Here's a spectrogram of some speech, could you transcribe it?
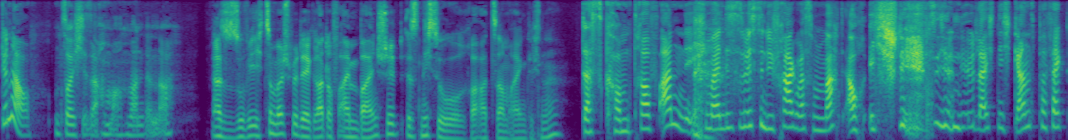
Genau. Und solche Sachen macht man dann da. Also so wie ich zum Beispiel, der gerade auf einem Bein steht, ist nicht so ratsam eigentlich, ne? Das kommt drauf an. Ich meine, das ist ein bisschen die Frage, was man macht. Auch ich stehe jetzt hier vielleicht nicht ganz perfekt,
